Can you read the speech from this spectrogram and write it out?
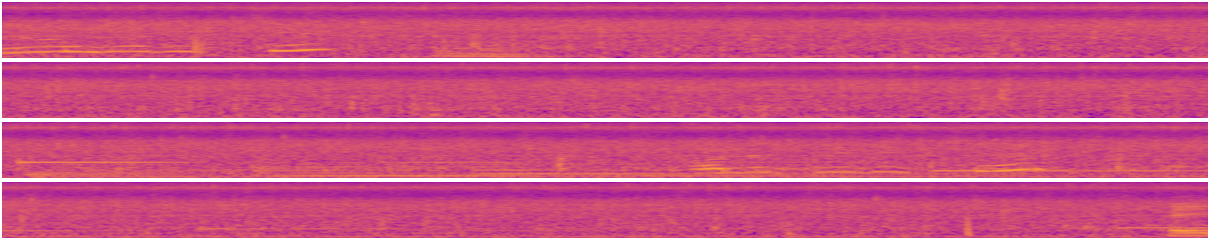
নুন দিয়ে দিচ্ছি। হলুদ দিয়ে দিচ্ছি। এই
